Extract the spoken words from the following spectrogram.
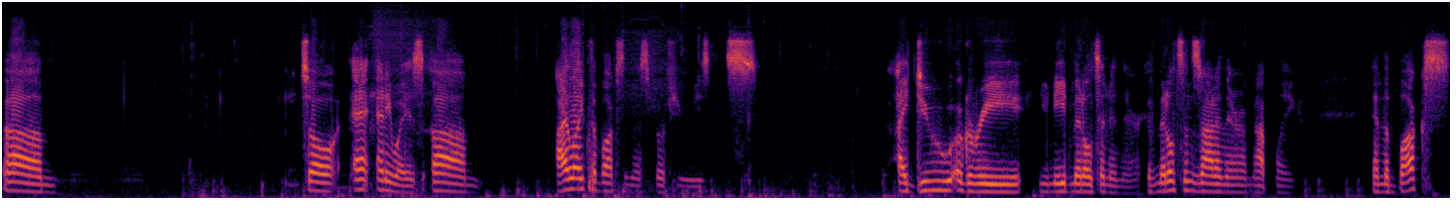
Um, so, a- anyways, um, I like the Bucks in this for a few reasons. I do agree you need Middleton in there. If Middleton's not in there, I'm not playing him. And the Bucks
